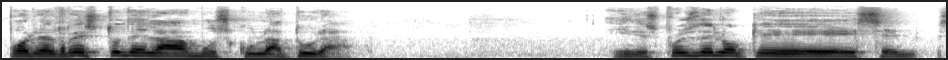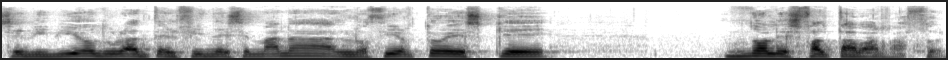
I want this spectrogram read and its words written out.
por el resto de la musculatura. Y después de lo que se, vivió durante el fin de semana, lo cierto es que no les faltaba razón.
